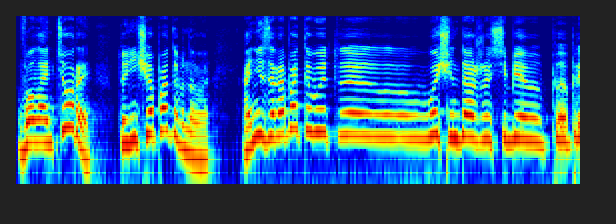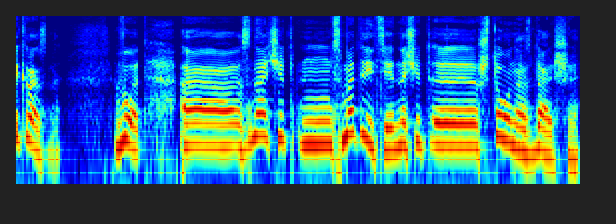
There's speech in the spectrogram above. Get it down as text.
волонтеры, то ничего подобного. Они зарабатывают э, очень даже себе прекрасно. Вот, А, значит, смотрите, значит, э, что у нас дальше?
